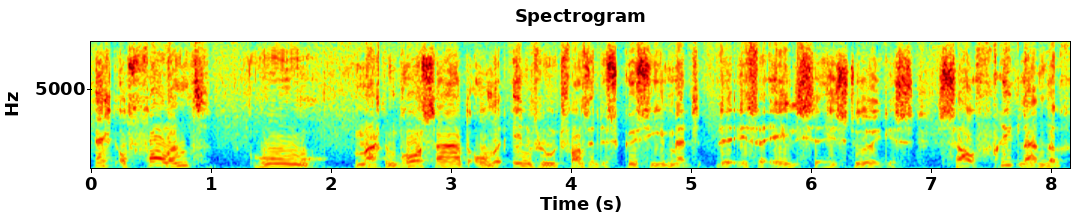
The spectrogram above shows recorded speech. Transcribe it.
echt opvallend hoe Martin Brossaat onder invloed van zijn discussie met de Israëlische historicus Saul Friedlander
